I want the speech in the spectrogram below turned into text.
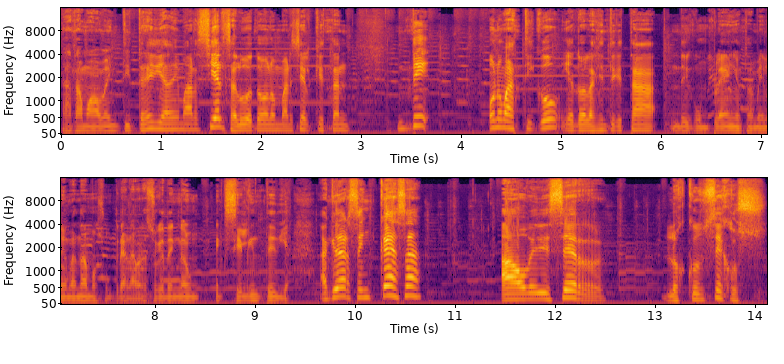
Ya estamos a 23 días de Marcial. Saludo a todos los Marcial que están de onomástico y a toda la gente que está de cumpleaños también le mandamos un gran abrazo. Que tengan un excelente día. A quedarse en casa, a obedecer los consejos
